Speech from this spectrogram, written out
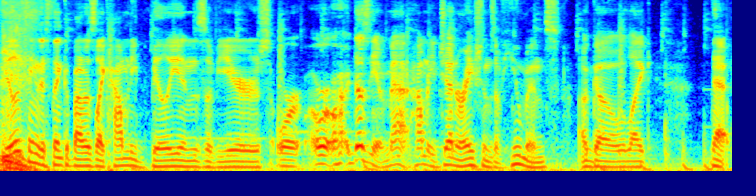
The other thing to think about is like how many billions of years, or, or or it doesn't even matter how many generations of humans ago, like that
